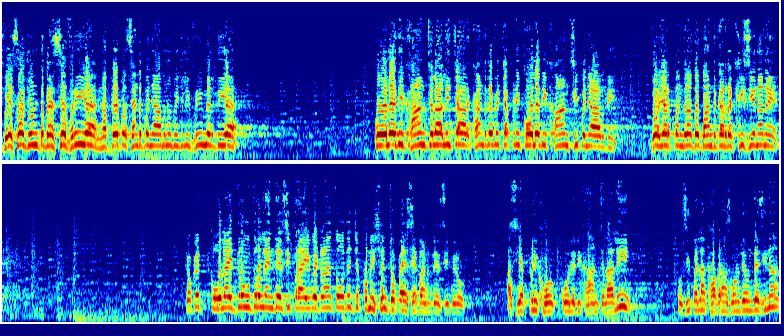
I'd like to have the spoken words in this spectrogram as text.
600 ਯੂਨਿਟ ਵੈਸੇ ਫ੍ਰੀ ਹੈ 90% ਪੰਜਾਬ ਨੂੰ ਬਿਜਲੀ ਫ੍ਰੀ ਮਿਲਦੀ ਹੈ। ਕੋਲੇ ਦੀ ਖਾਨ ਚਲਾ ਲਈ, ਝਾਰਖੰਡ ਦੇ ਵਿੱਚ ਆਪਣੀ ਕੋਲੇ ਦੀ ਖਾਨ ਸੀ ਪੰਜਾਬ ਦੀ। 2015 ਤੋਂ ਬੰਦ ਕਰ ਰੱਖੀ ਸੀ ਇਹਨਾਂ ਨੇ। ਕਿਉਂਕਿ ਕੋਲਾ ਇਧਰੋਂ ਉਧਰੋਂ ਲੈਂਦੇ ਸੀ ਪ੍ਰਾਈਵੇਟ ਤੋਂ, ਉਹਦੇ ਚ ਕਮਿਸ਼ਨ ਚੋਂ ਪੈਸੇ ਬਣਦੇ ਸੀ ਵੀਰੋ। ਅਸੀਂ ਆਪਣੀ ਕੋਲੇ ਦੀ ਖਾਨ ਚਲਾ ਲਈ। ਤੁਸੀਂ ਪਹਿਲਾਂ ਖਬਰਾਂ ਸੁਣਦੇ ਹੁੰਦੇ ਸੀ ਨਾ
